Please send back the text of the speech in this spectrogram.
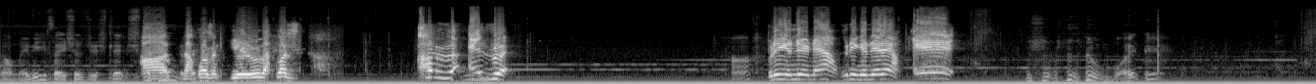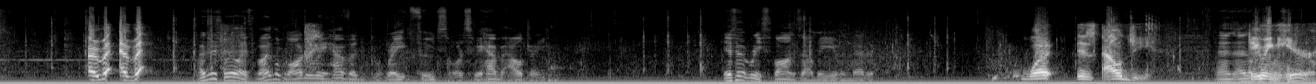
No, maybe they should just get. Uh, that wasn't you. That was. Huh? What are you gonna do now? What are you gonna do now? Eh! what? I just realized by the water we have a great food source. We have algae. If it respawns, that'll be even better. What is algae And, and doing it's here?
